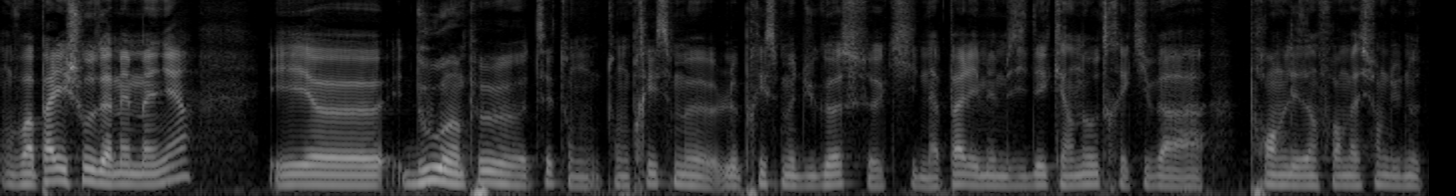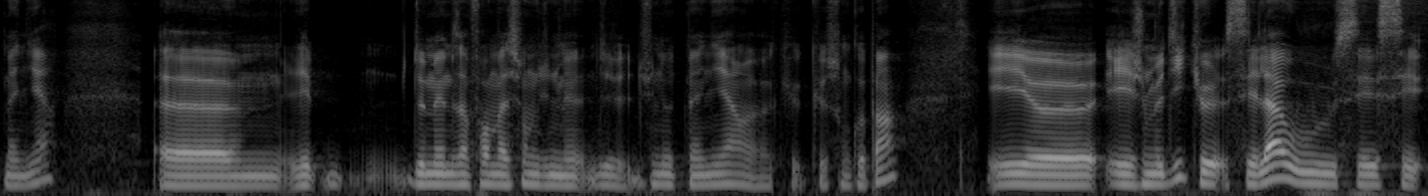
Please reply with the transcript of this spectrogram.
on voit pas les choses de la même manière. Et d'où un peu ton, ton prisme, le prisme du gosse qui n'a pas les mêmes idées qu'un autre et qui va prendre les informations d'une autre manière. Euh, les, de mêmes informations d'une autre manière euh, que, son copain. Et, euh, et, je me dis que c'est là où c'est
